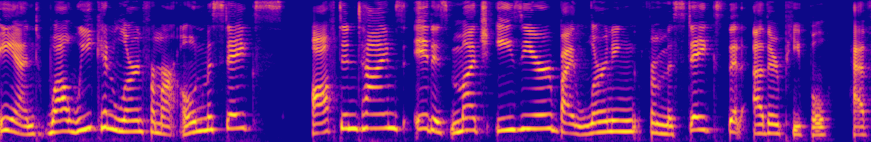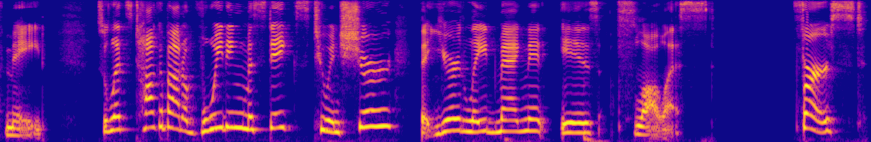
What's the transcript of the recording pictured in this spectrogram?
And while we can learn from our own mistakes, oftentimes it is much easier by learning from mistakes that other people have made. So let's talk about avoiding mistakes to ensure that your lead magnet is flawless. First,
